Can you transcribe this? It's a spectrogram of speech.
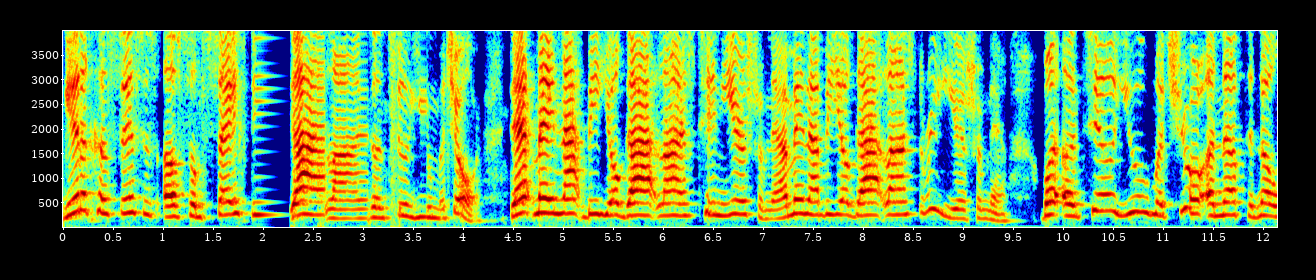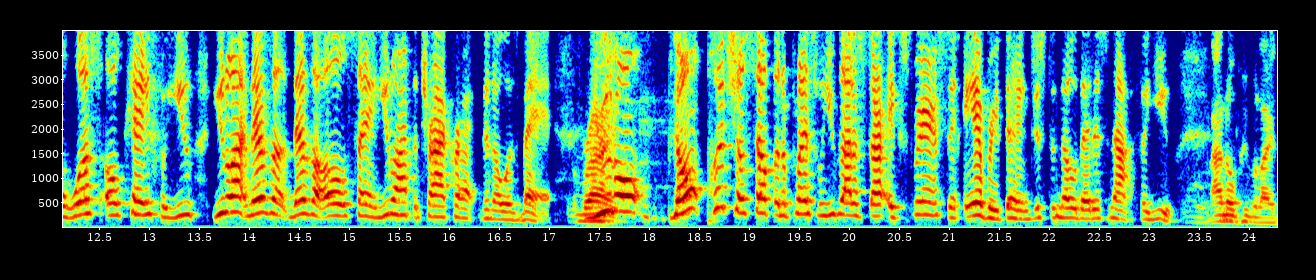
Get a consensus of some safety guidelines until you mature. That may not be your guidelines 10 years from now. It may not be your guidelines three years from now. But until you mature enough to know what's okay for you, you don't there's a there's an old saying, you don't have to try crack to know it's bad. Right. You don't don't put yourself in a place where you got to start experiencing everything just to know that it's not for you. I know people like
